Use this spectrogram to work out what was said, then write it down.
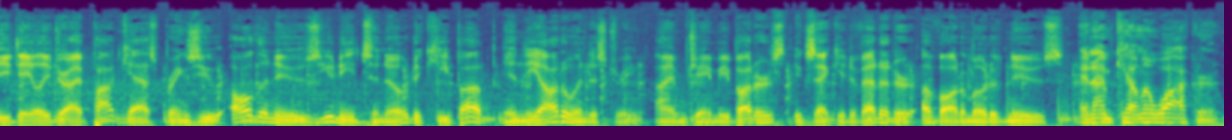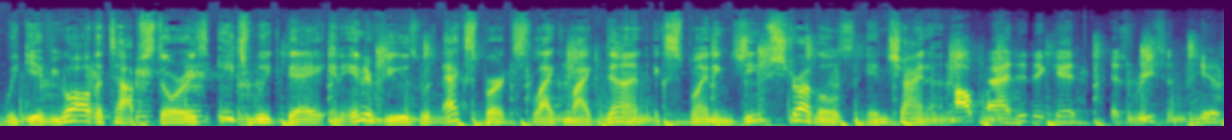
The Daily Drive podcast brings you all the news you need to know to keep up in the auto industry. I'm Jamie Butters, executive editor of Automotive News. And I'm Kellen Walker. We give you all the top stories each weekday and interviews with experts like Mike Dunn explaining Jeep struggles in China. How bad did it get? As recently as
